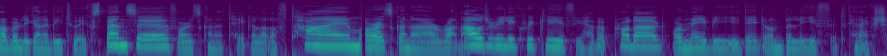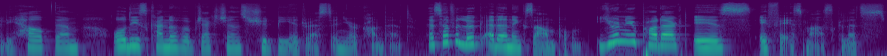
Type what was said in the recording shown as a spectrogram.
probably going to be too expensive or it's going to take a lot of time or it's going to run out really quickly if you have a product or maybe they don't believe it can actually help them. All these kind of objections should be addressed in your content. Let's have a look at an example. Your new product is a face mask let's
